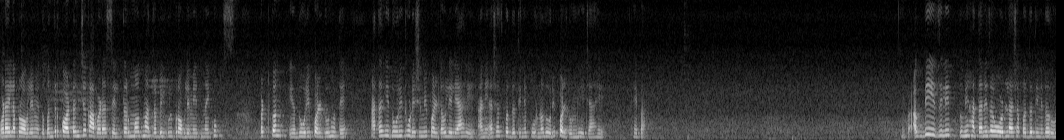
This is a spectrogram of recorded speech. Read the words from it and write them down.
ओढायला प्रॉब्लेम येतो. पण जर कॉटनचे कापड असेल तर मग मात्र बिलकुल प्रॉब्लेम येत नाही. खूप पटकन दोरी पलटून होते. आता ही दोरी थोडीशी मी पलटवलेली आहे आणि अशाच पद्धतीने पूर्ण दोरी पलटून घ्यायची आहे. हे पा हे पहा. अगदी इझिली तुम्ही हाताने जर ओढलं अशा पद्धतीने धरून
